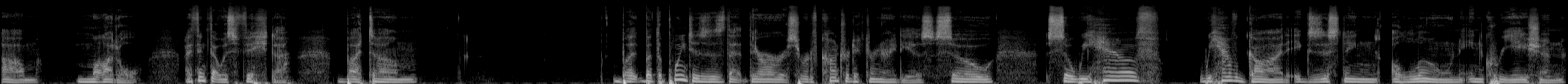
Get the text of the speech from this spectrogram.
um, model. I think that was Fichte, but um, but but the point is is that there are sort of contradictory ideas. So so we have we have God existing alone in creation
